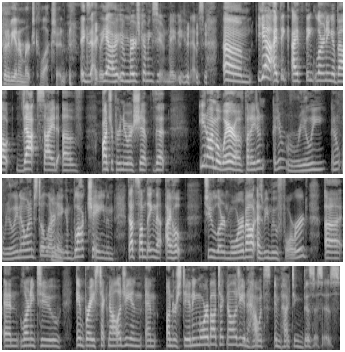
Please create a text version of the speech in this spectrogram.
going to be in our merch collection. exactly. Yeah, merch coming soon. Maybe who knows? Um, yeah, I think I think learning about that side of entrepreneurship that you know I'm aware of, but I don't I don't really I don't really know, and I'm still learning. And blockchain, and that's something that I hope to learn more about as we move forward, uh, and learning to embrace technology and and understanding more about technology and how it's impacting businesses.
